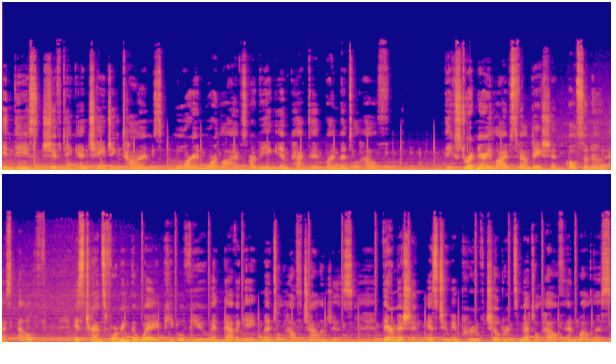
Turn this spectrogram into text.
In these shifting and changing times, more and more lives are being impacted by mental health. The Extraordinary Lives Foundation, also known as ELF, is transforming the way people view and navigate mental health challenges. Their mission is to improve children's mental health and wellness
